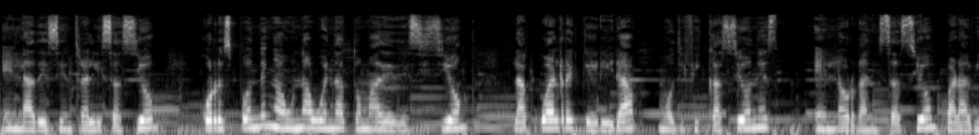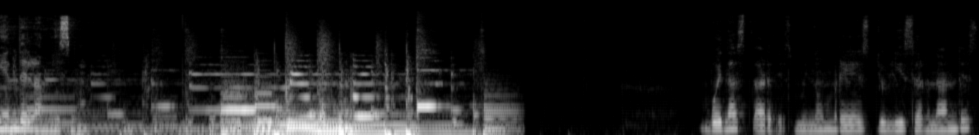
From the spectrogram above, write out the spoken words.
en la descentralización corresponden a una buena toma de decisión, la cual requerirá modificaciones en la organización para bien de la misma. Buenas tardes, mi nombre es Yulis Hernández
